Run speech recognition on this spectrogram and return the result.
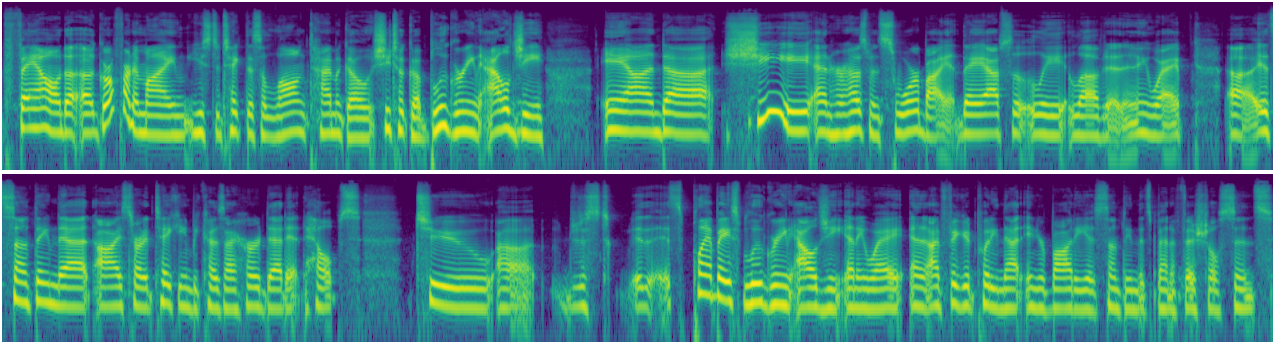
found. A, a girlfriend of mine used to take this a long time ago. She took a blue green algae and uh, she and her husband swore by it. They absolutely loved it. Anyway, uh, it's something that I started taking because I heard that it helps to uh, just it's plant-based blue green algae anyway and i figured putting that in your body is something that's beneficial since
